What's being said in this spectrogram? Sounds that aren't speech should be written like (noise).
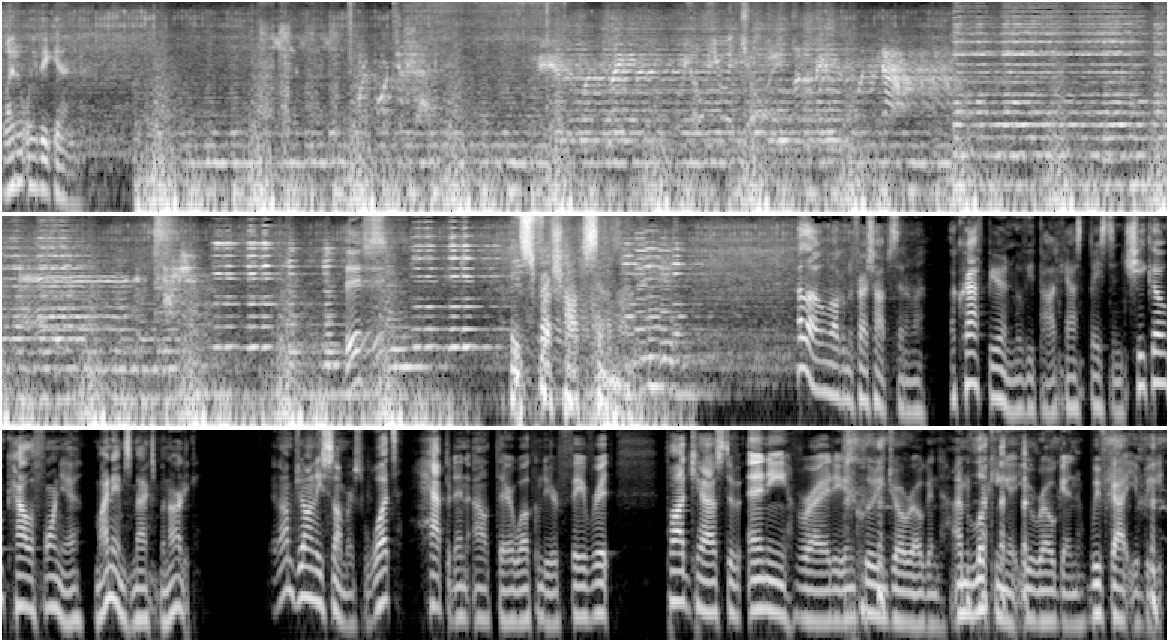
Why don't we begin? Report to set. Okay, everyone. We hope you enjoy. Let's this one count. And action. This is Fresh Hop Cinema. Hello and welcome to Fresh Hop Cinema, a craft beer and movie podcast based in Chico, California. My name's Max Minardi. And I'm Johnny Summers. What's happening out there? Welcome to your favorite podcast of any variety, including Joe Rogan. I'm looking at you, Rogan. We've got you beat.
